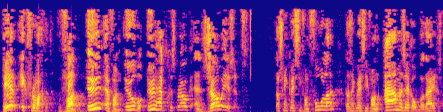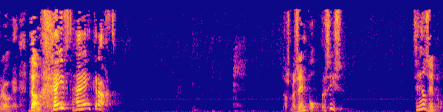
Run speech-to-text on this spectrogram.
Heer, ik verwacht het van u en van u, wat u hebt gesproken en zo is het. Dat is geen kwestie van voelen, dat is een kwestie van amen zeggen op wat hij gesproken heeft. Dan geeft hij kracht. Dat is maar simpel, precies. Het is heel simpel.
